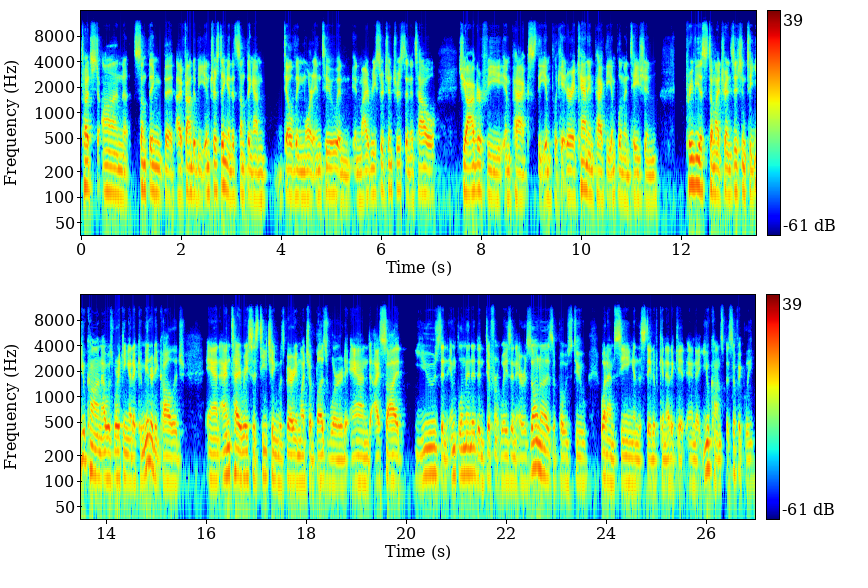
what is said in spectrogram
touched on something that I found to be interesting, and it's something I'm delving more into in, in my research interest, and it's how geography impacts the implicate, or it can impact the implementation. Previous to my transition to UConn, I was working at a community college, and anti-racist teaching was very much a buzzword, and I saw it used and implemented in different ways in Arizona as opposed to what I'm seeing in the state of Connecticut and at UConn specifically.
